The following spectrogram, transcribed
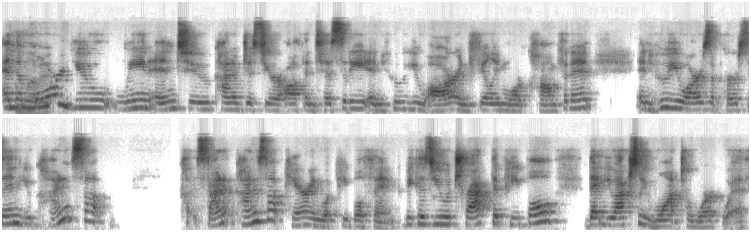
and the more it. you lean into kind of just your authenticity and who you are and feeling more confident in who you are as a person you kind of stop kind of stop caring what people think because you attract the people that you actually want to work with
